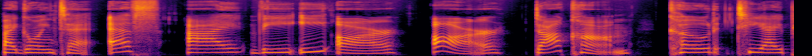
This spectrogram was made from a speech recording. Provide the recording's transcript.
by going to F I V E R R.com, code TIP.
